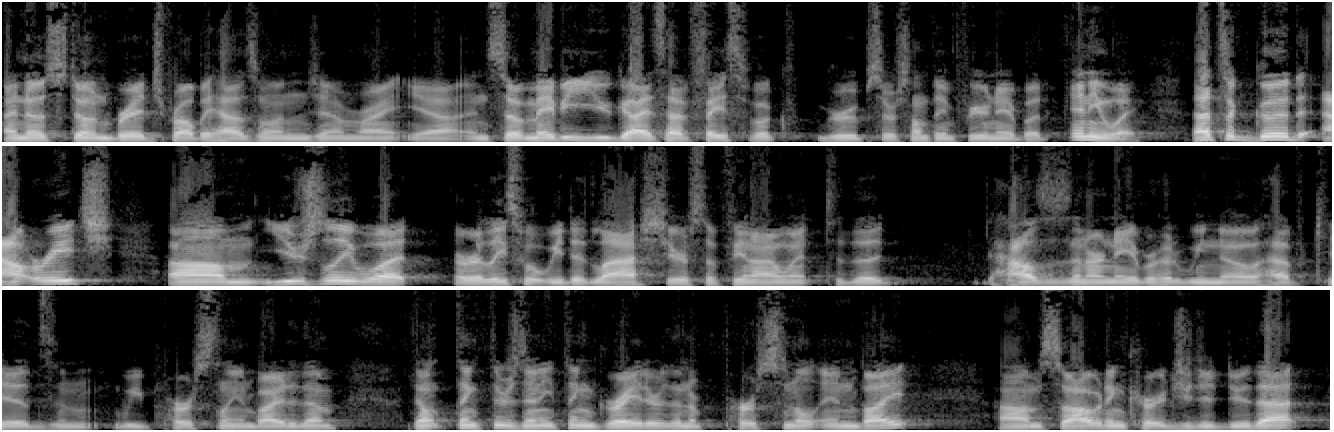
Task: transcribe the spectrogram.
I know Stonebridge probably has one, Jim, right? Yeah. And so maybe you guys have Facebook groups or something for your neighborhood. Anyway, that's a good outreach. Um, usually, what, or at least what we did last year, Sophie and I went to the houses in our neighborhood we know have kids, and we personally invited them. I don't think there's anything greater than a personal invite. Um, so I would encourage you to do that.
